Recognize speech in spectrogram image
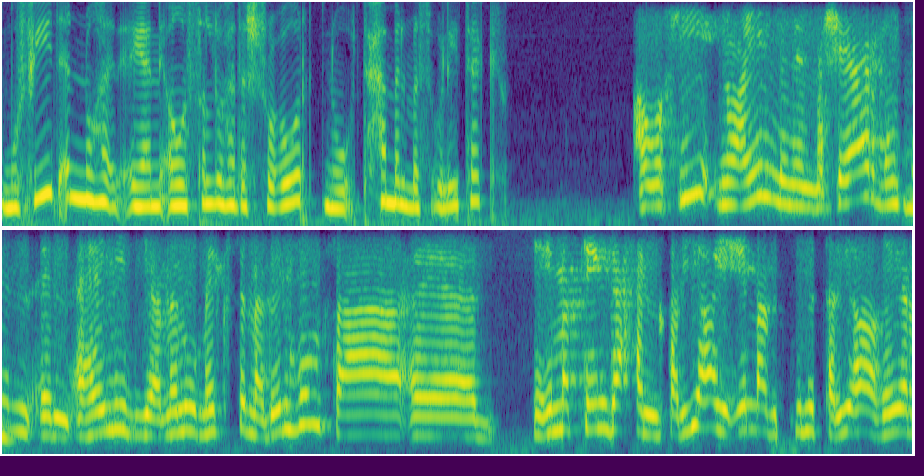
مفيد إنه يعني أوصل له هذا الشعور إنه تحمل مسؤوليتك؟ هو في نوعين من المشاعر ممكن م. الأهالي بيعملوا ميكس ما بينهم. ف يا إما بتنجح الطريقة يا إما بتكون الطريقة غير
